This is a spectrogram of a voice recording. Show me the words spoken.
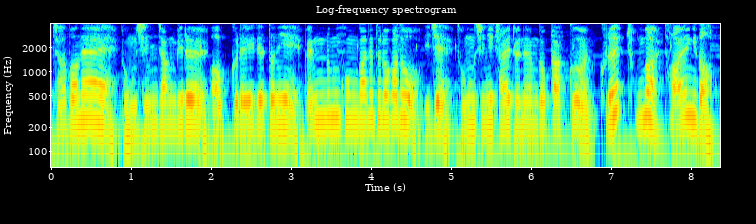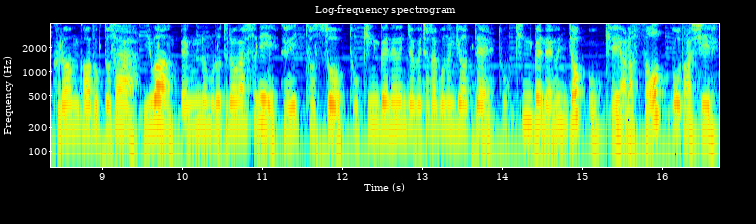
저번에 통신 장비를 업그레이드 했더니 백룸 공간에 들어가도 이제 통신이 잘 되는 것 같군 그래? 정말 다행이다 그럼 거북도사 이왕 백룸으로 들어갔으니 데이터 속 토킹벤의 흔적을 찾아보는 게 어때? 토킹벤의 흔적? 오케이 알았어 또 다시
